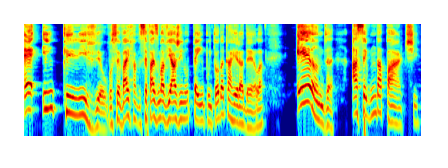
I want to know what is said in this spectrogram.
É incrível. Você vai, você faz uma viagem no tempo em toda a carreira dela. And a segunda parte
